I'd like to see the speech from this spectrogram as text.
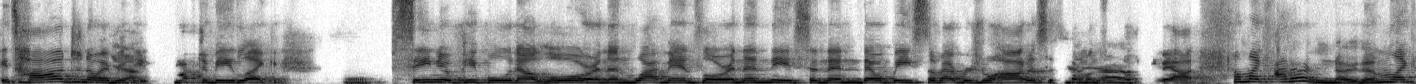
it's hard to know everything. Yeah. You have to be like senior people in our law and then white man's law and then this and then there'll be some aboriginal artists that someone's yeah. talking about i'm like i don't know them like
